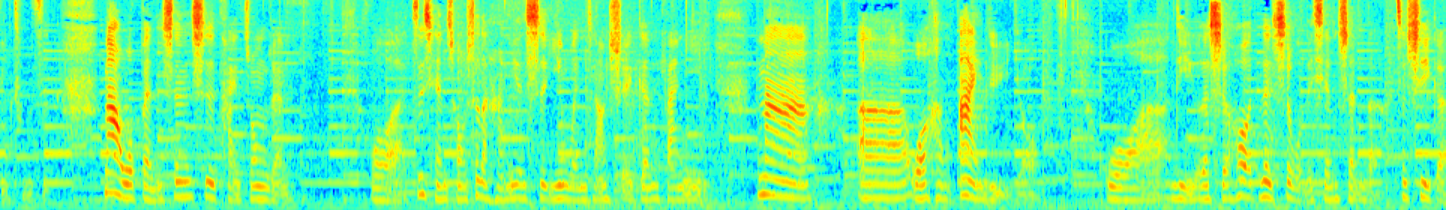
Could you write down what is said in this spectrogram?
比兔子。那我本身是台中人，我之前从事的行业是英文教学跟翻译。那呃，我很爱旅游。我旅游的时候认识我的先生的，这是一个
